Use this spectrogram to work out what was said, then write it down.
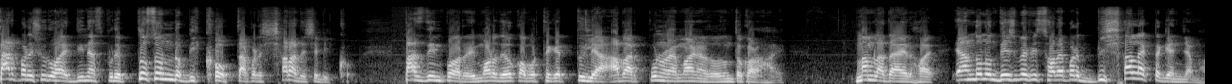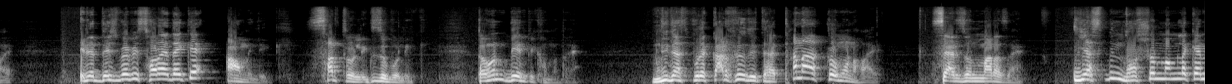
তারপরে শুরু হয় দিনাজপুরে প্রচণ্ড বিক্ষোভ, তারপরে সারা দেশে বিক্ষোভ। পাঁচ দিন পর এই মরদেহ কবর থেকে তুলে আবার পুনরায় ময়নাতদন্ত করা হয়। মামলা দায়ের হয়। এই আন্দোলন দেশব্যাপী ছড়ায় পরে বিশাল একটা গ্যাঞ্জাম হয়। এটা দেশব্যাপী ছড়ায় দেখে আওয়ামী লীগ, ছাত্রলীগ, যুবলীগ। তখন বিএনপি ক্ষমতায়। দিনাজপুরে কারফিউ দিতে হয়, থানা আক্রমণ হয়। চারজন মারা যায়। ইয়াসমিন ধর্ষণ মামলা কেন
